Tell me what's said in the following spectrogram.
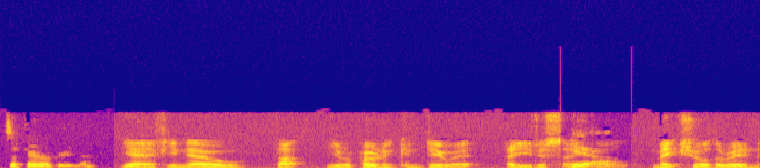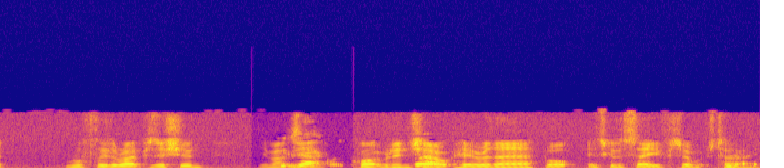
it's a fair agreement. Yeah, if you know that your opponent can do it, and you just say, Yeah. Make sure they're in roughly the right position. You might Exactly. be of an inch Right. out here or there, but it's going to save so much time. Right.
